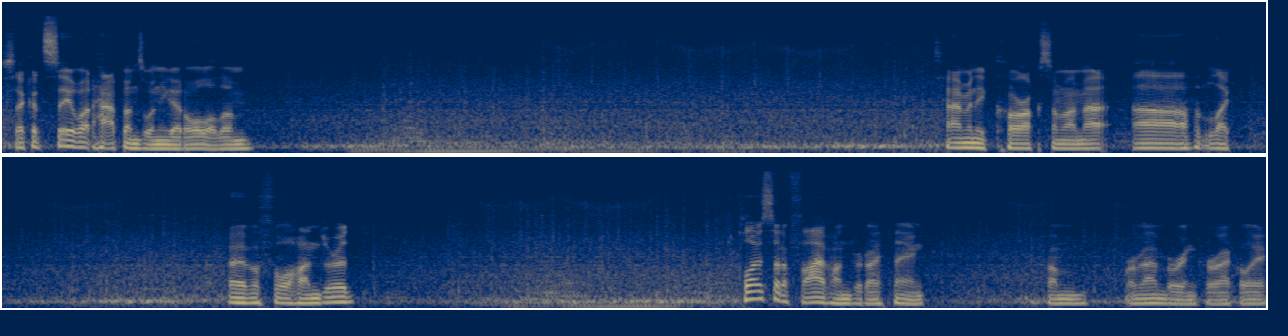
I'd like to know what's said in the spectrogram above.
So I could see what happens when you get all of them. How many Koroks am I at? Uh, like... Over 400? Closer to 500, I think. If I'm remembering correctly.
